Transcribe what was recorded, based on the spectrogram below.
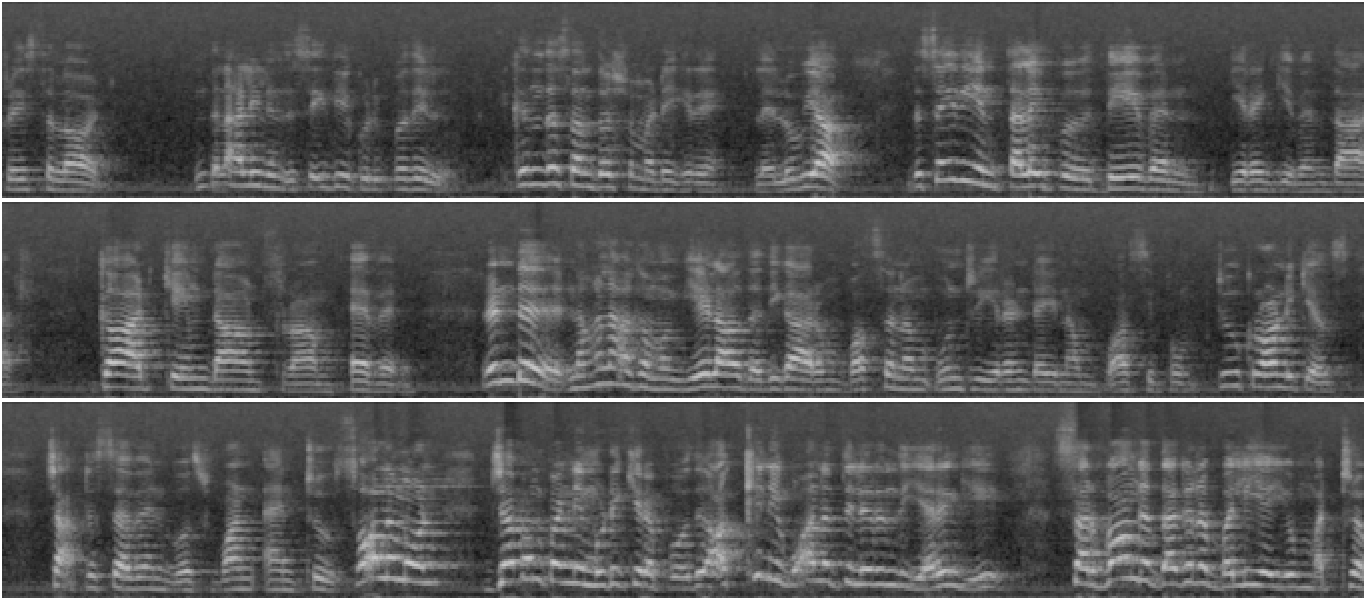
பிரேஸ் த லார்ட் இந்த நாளில் இந்த செய்தியை குறிப்பதில் மிகுந்த சந்தோஷம் அடைகிறேன். லுவியா இந்த செய்தியின் தலைப்பு தேவன் இறங்கி வந்தார். God came down from heaven ரெண்டு நாளாகமம் ஏழாவது அதிகாரம் வசனம் ஒன்று இரண்டை நாம் வாசிப்போம். Two Chronicles chapter seven verse one and two Solomon ஜபம் பண்ணி முடிக்கிற போது அக்கினி வானத்திலிருந்து இறங்கி சர்வாங்க தகன பலியையும் மற்ற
